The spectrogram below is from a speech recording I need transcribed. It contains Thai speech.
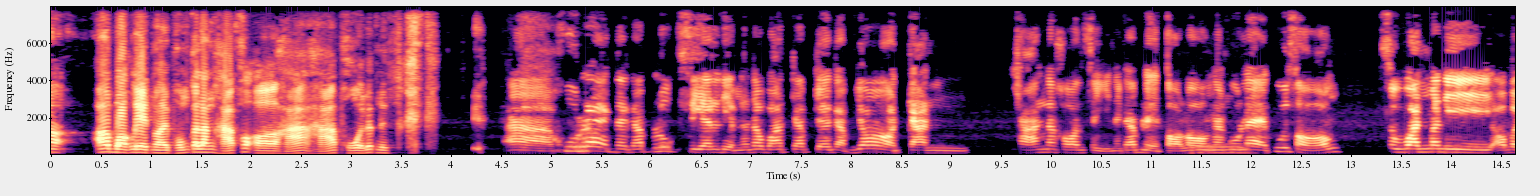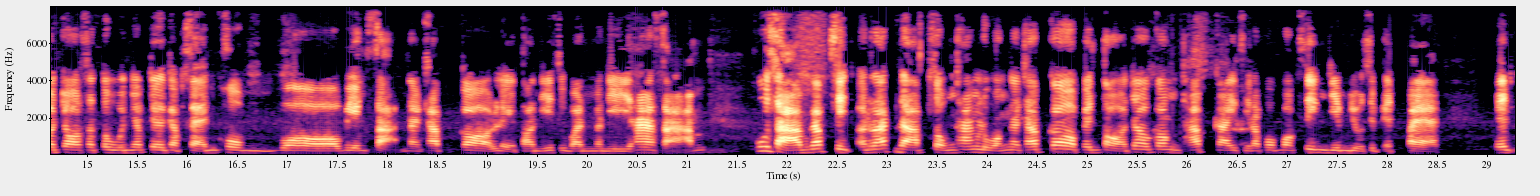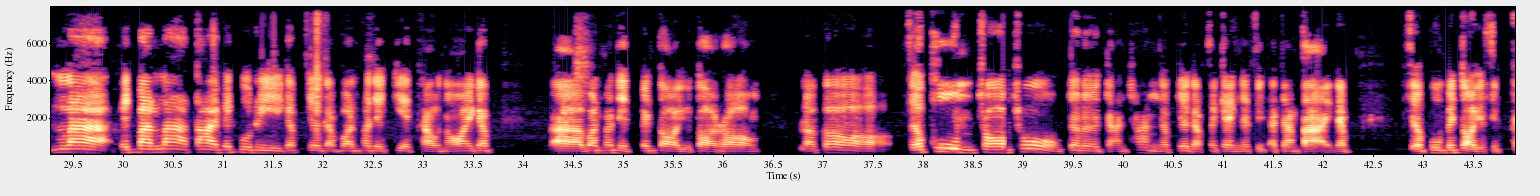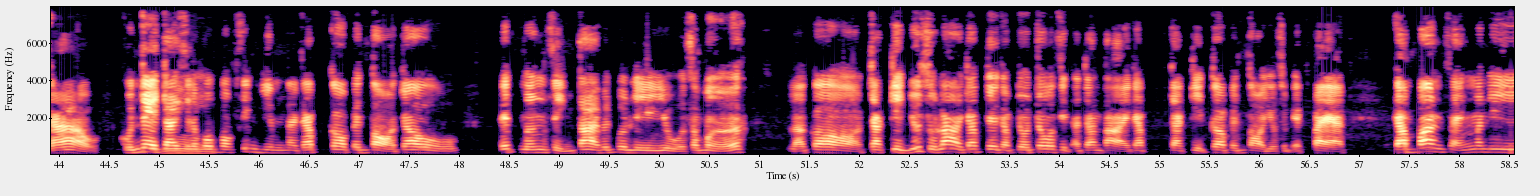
อ่าเอาบอกเรตหน่อย ผมกำลังหาข้ออหาหาโพยแป๊บนึงอ่า คู่แรกนะครับ ลูกเซียนเหลี่ยมธนวัฒน์ครับ เจอกับยอดกันช้างนครศรีนะครับเรตต่อรองนะอืมคู่แรกคู่สองสุวรรณมณีอบจสตูลครับเจอกับแสนคมวอเวียงสะนะครับ ก็เรตตอนนี้สุวรรณมณีห้าสามคู่สามครับสิทธิ์รักดาบสงทางหลวงนะครับ ก็เป็นต่อเจ้ากล้องทัพไกรศิลปบ็อกซิ่งยิมอยู่สิบเอ็ดแปด เพชรล่าเพชรบ้านล่าใต้เพชรบุรีครับเจอกับวันพระเดชเกียรติเขาน้อยครับอ่าวันพระเดชเป็นต่ออยู่ต่อรอง แล้วก็เสือภูมิชอโชค เจริญการช่างครับ เจอกับสแกงเงินสิทธิ์อาจารย์ตายครับ เสือภูมิเป็นต่ออยู่สิบเก้าขุนเดชใจศิลปบ็อกซิ่งยิมนะครับ ก็เป็นต่อเจ้าเพชรเมืองสิงห์ใต้เพชรบุรีอยู่เสมอ แล้วก็จักรกิจยุสุราครับ เจอกับโจโจ้สิทธิ์อาจารย์ตายครับจักรกิจก็เป็นต่ออยู่สิบเอ็ดแปด กำปั้นแสงมณี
